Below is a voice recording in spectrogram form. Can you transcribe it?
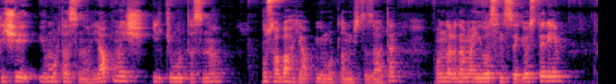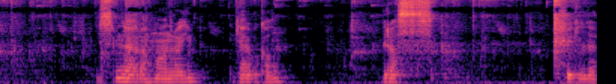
dişi yumurtasını yapmış. ilk yumurtasını bu sabah yumurtlamıştı zaten. Onların hemen yuvasını size göstereyim. Bismillahirrahmanirrahim. Gel bakalım. Biraz şekilde.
